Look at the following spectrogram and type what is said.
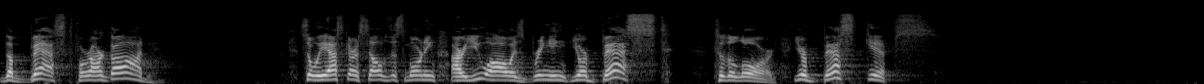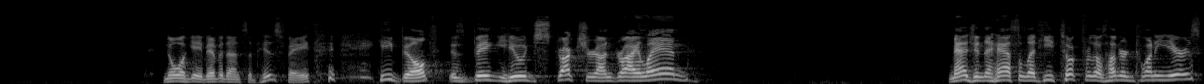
the best for our God. So we ask ourselves this morning, are you always bringing your best to the Lord? Your best gifts? Noah gave evidence of his faith. he built this big, huge structure on dry land. Imagine the hassle that he took for those 120 years.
